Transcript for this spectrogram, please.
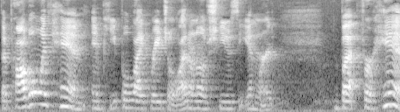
The problem with him and people like Rachel, I don't know if she used the N word, but for him,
